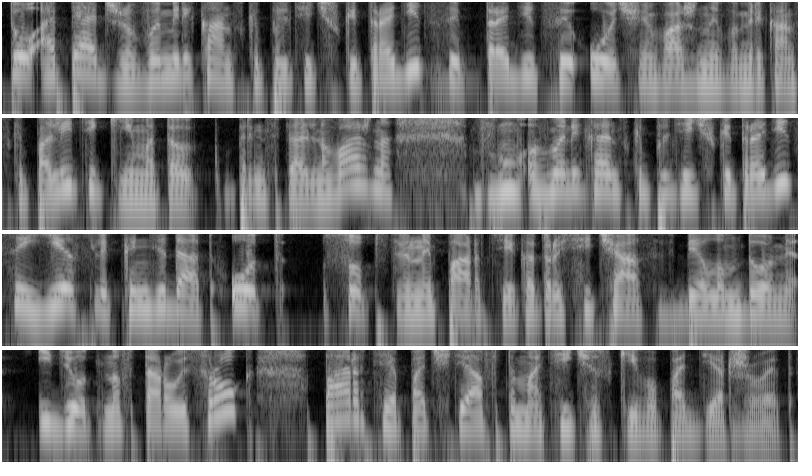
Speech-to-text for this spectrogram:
то, опять же, в американской политической традиции, традиции очень важны в американской политике, им это принципиально важно, в, в американской политической традиции, если кандидат от собственной партии, который сейчас в Белом доме идет на второй срок, партия почти автоматически его поддерживает.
